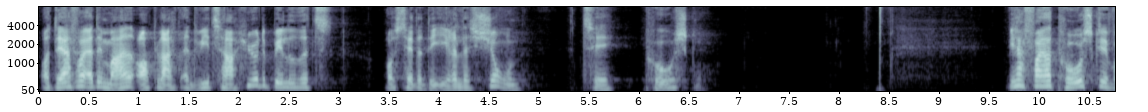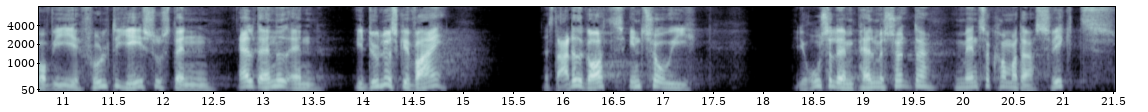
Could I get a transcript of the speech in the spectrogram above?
Og derfor er det meget oplagt, at vi tager hyrdebilledet og sætter det i relation til påsken. Vi har fejret påske, hvor vi fulgte Jesus den alt andet end idylliske vej. Den startede godt, indtog i Jerusalem palme søndag, men så kommer der svigt,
